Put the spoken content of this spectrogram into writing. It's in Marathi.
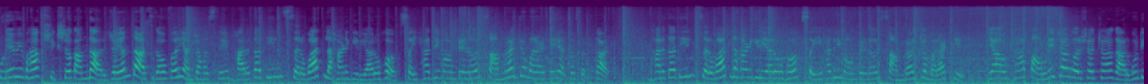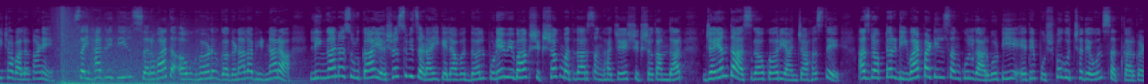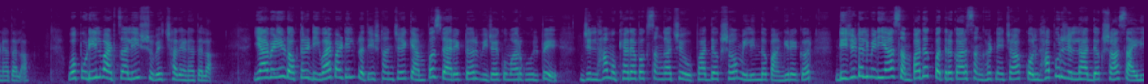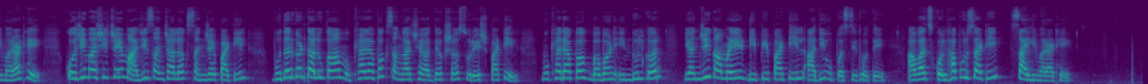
पुणे विभाग शिक्षक आमदार जयंत आसगावकर यांच्या हस्ते भारतातील सर्वात लहान गिर्यारोहक सह्याद्री माउंटेनर साम्राज्य मराठे याचा सत्कार. भारतातील सर्वात लहान गिर्यारोहक सह्याद्री माउंटेनर साम्राज्य मराठे. या अवघ्या पावणे चार वर्षाच्या गारगोटीच्या बालकाने सह्याद्रीतील सर्वात अवघड गगनाला भिडणारा लिंगाना सुळका यशस्वी चढाई केल्याबद्दल पुणे विभाग शिक्षक मतदारसंघाचे शिक्षक आमदार जयंत आसगावकर यांच्या हस्ते आज डॉक्टर डी वाय पाटील संकुल गारगोटी येथे पुष्पगुच्छ देऊन सत्कार करण्यात आला व पुढील वाटचाली शुभेच्छा देण्यात आला यावेळी डॉक्टर डी वाय पाटील प्रतिष्ठानचे कॅम्पस डायरेक्टर विजयकुमार घोलपे जिल्हा मुख्याध्यापक संघाचे उपाध्यक्ष मिलिंद पांगिरेकर डिजिटल मीडिया संपादक पत्रकार संघटनेच्या कोल्हापूर जिल्हाध्यक्षा सायली मराठे कोजीमाशीचे माजी संचालक संजय पाटील भुदरगड तालुका मुख्याध्यापक संघाचे अध्यक्ष सुरेश पाटील मुख्याध्यापक बबन इंदुलकर यंजी कांबळे डी पी पाटील आदी उपस्थित होते. आवाज कोल्हापूरसाठी सायली मराठे.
